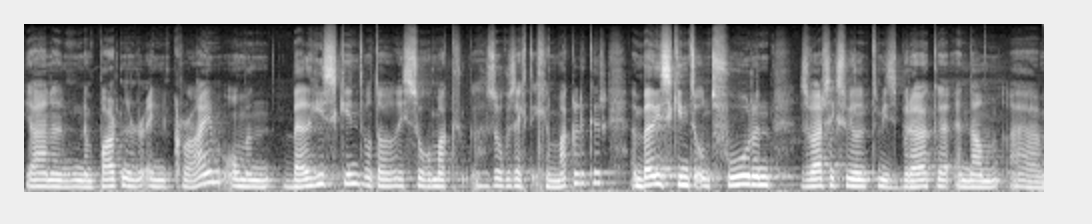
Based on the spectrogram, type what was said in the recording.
ja, een, een partner in crime om een Belgisch kind, want dat is zo, gemak, zo gezegd gemakkelijker, een Belgisch kind te ontvoeren, zwaar seksueel te misbruiken en dan ehm,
